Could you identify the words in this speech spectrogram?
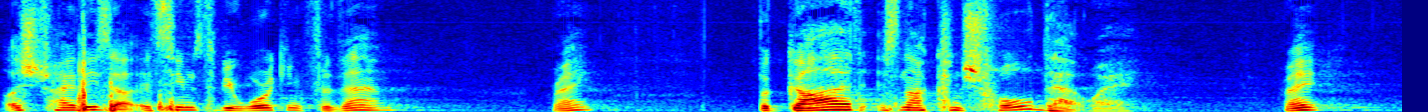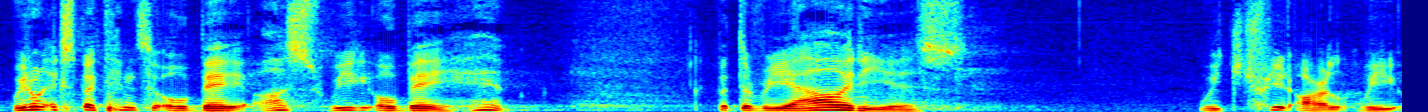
Let's try these out. It seems to be working for them, right? But God is not controlled that way, right? We don't expect Him to obey us, we obey Him. But the reality is, we treat our, we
